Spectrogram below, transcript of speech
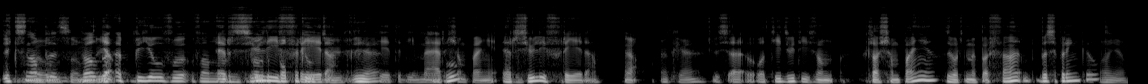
Ik snap Wel het, wel de appeal voor, van Erzuli Freda heette die maar champagne. Erzuli Freda. Oké. Dus eh, wat die doet, is een glas champagne. Ze wordt met parfum besprenkeld. Oh ja.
